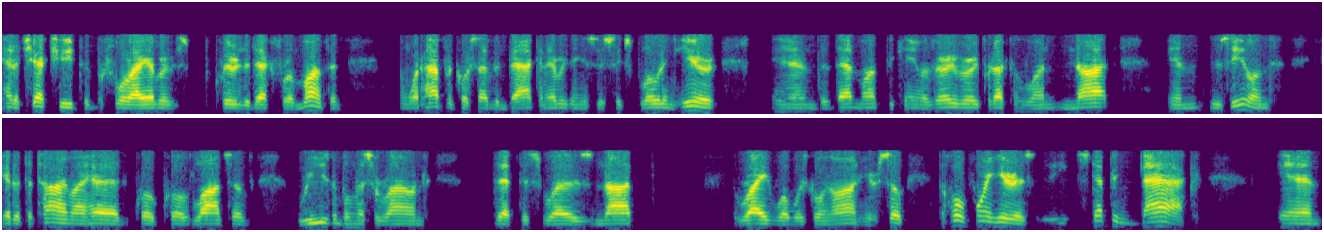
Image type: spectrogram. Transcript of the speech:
had a check sheet before I ever cleared the deck for a month. And and what happened, of course, I've been back and everything is just exploding here, and that that month became a very very productive one. Not in New Zealand, yet at the time I had quote quote lots of reasonableness around that this was not right what was going on here. So the whole point here is stepping back and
